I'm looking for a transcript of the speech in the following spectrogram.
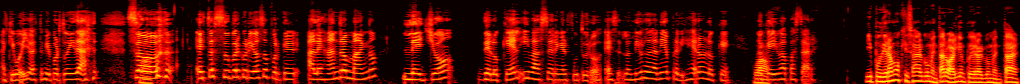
aquí voy yo, esta es mi oportunidad. So, esto es súper curioso porque Alejandro Magno leyó de lo que él iba a hacer en el futuro. Es, los libros de Daniel predijeron lo que, lo que iba a pasar. Y pudiéramos quizás argumentar, o alguien pudiera argumentar,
